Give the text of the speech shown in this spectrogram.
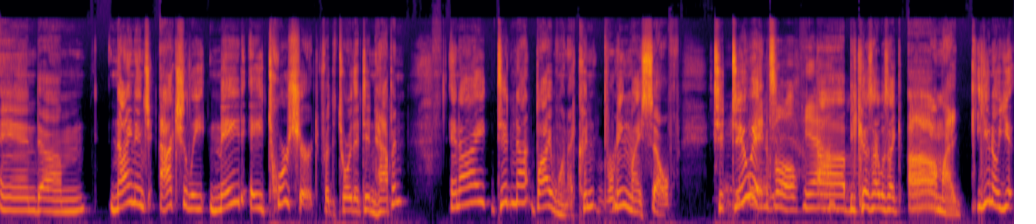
And um, Nine Inch actually made a tour shirt for the tour that didn't happen. And I did not buy one. I couldn't bring myself to do Painful, it. yeah. Uh, because I was like, oh my, you know, you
